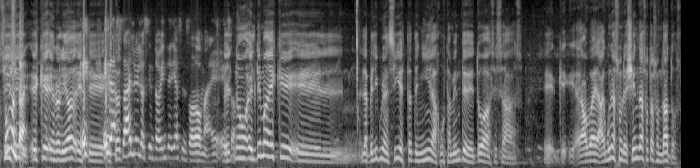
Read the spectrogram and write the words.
Sí, un montón. sí, es que en realidad Es- este, Era está- Salo y los 120 días en Sodoma. eh, el, no, el tema es que el- la película en sí está teñida justamente de todas esas... eh, que- que, a ver, algunas son leyendas, otras son datos.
